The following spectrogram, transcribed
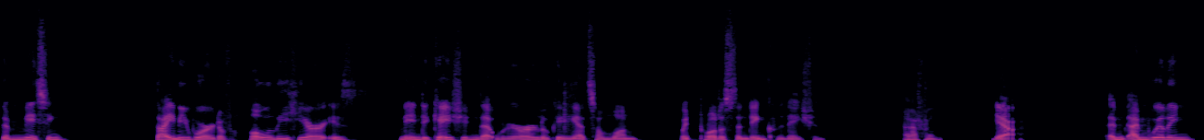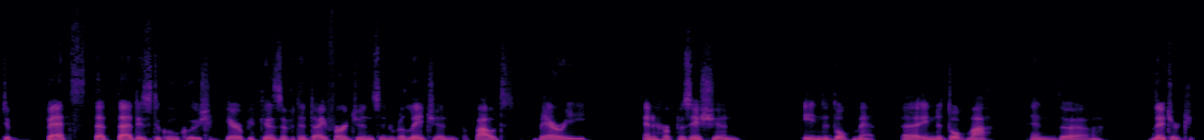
the missing tiny word of holy here is an indication that we are looking at someone with Protestant inclinations. Yeah. And I'm willing to bet that that is the conclusion here because of the divergence in religion about Mary and her position in the dogma, uh, in the dogma and the liturgy.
